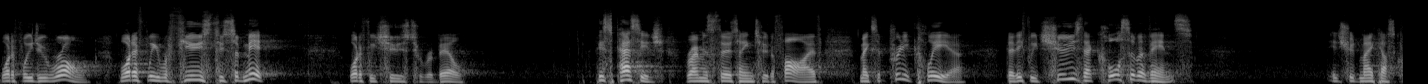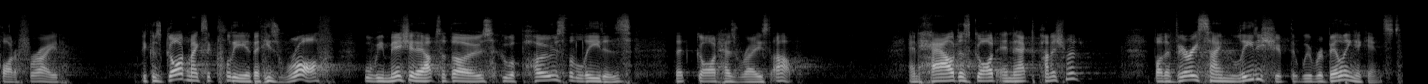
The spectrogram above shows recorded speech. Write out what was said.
What if we do wrong? What if we refuse to submit? What if we choose to rebel? This passage, Romans 13, 2 to 5, makes it pretty clear that if we choose that course of events, it should make us quite afraid. Because God makes it clear that his wrath will be measured out to those who oppose the leaders that God has raised up. And how does God enact punishment? By the very same leadership that we're rebelling against.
